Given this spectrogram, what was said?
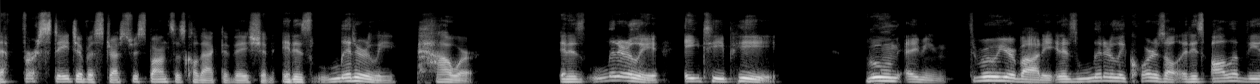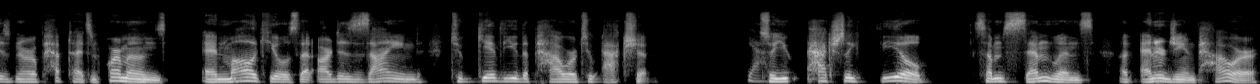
That first stage of a stress response is called activation. It is literally power. It is literally ATP. Boom. I mean, through your body. It is literally cortisol. It is all of these neuropeptides and hormones and molecules that are designed to give you the power to action. Yeah. So you actually feel some semblance of energy and power.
